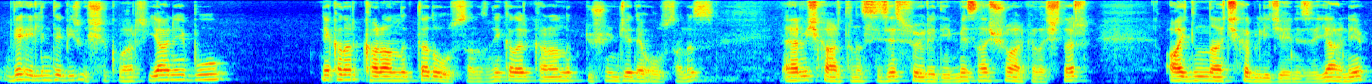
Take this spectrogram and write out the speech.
ve elinde bir ışık var. Yani bu ne kadar karanlıkta da olsanız, ne kadar karanlık düşünce de olsanız ermiş kartının size söylediği mesaj şu arkadaşlar. Aydınlığa çıkabileceğinizi yani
